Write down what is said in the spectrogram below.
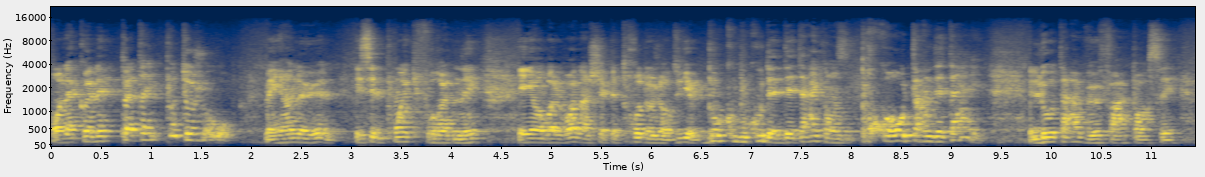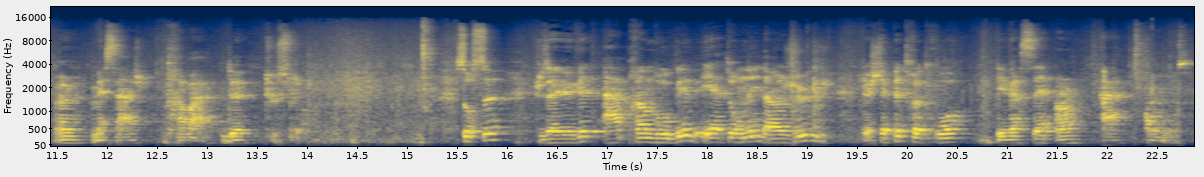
On la connaît peut-être pas toujours, mais il y en a une. Et c'est le point qu'il faut retenir. Et on va le voir dans le chapitre 3 d'aujourd'hui. Il y a beaucoup, beaucoup de détails qu'on se dit pourquoi autant de détails? L'auteur veut faire passer un message au travers de tout cela. Sur ce, je vous invite à prendre vos Bibles et à tourner dans Juge, le chapitre 3, les versets 1 à 11.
